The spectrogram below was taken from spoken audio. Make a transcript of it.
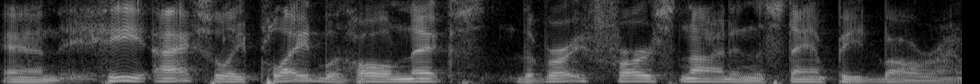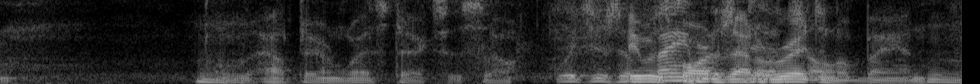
And he actually played with Hoyle Nix the very first night in the Stampede Ballroom out there in West Texas. So Which is a he was part of that original hall. band.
